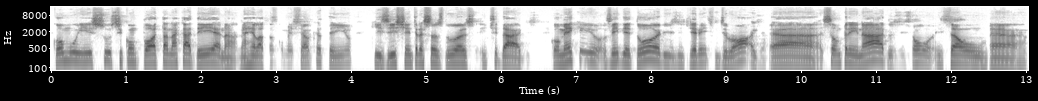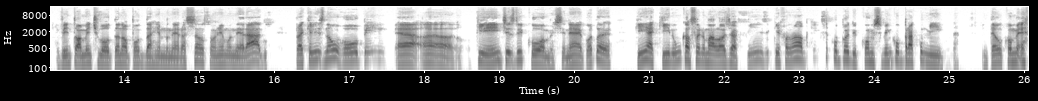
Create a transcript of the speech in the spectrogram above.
como isso se comporta na cadeia, na, na relação comercial que eu tenho, que existe entre essas duas entidades como é que os vendedores e gerentes de loja uh, são treinados e são, e são uh, eventualmente voltando ao ponto da remuneração, são remunerados para que eles não roubem uh, clientes do e-commerce, né? Quanto, quem aqui nunca foi numa loja física e falou, ah, por que você comprou do e-commerce? Vem comprar comigo. Então, como é,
